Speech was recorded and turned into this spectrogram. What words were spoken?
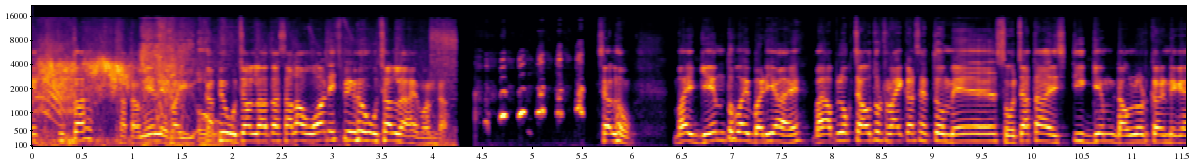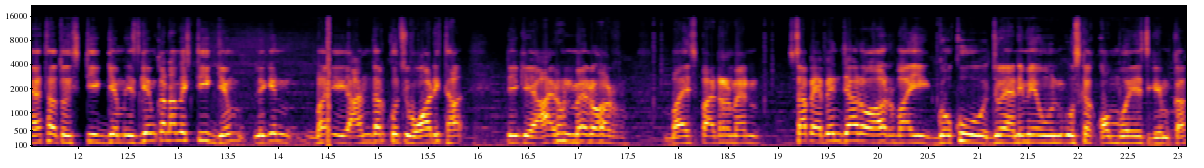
एक तुक्का खत्म ले भाई। काफ़ी उछल रहा था साला वन एच में उछल रहा है बंदा। चलो भाई गेम तो भाई बढ़िया है। भाई आप लोग चाहो तो ट्राई कर सकते हो। मैं सोचा था स्टिक गेम डाउनलोड करने गया था तो स्टिक गेम इस गेम का नाम है स्टिक गेम लेकिन भाई अंदर कुछ वर्ड ही था। ठीक है आयरन मैन और भाई स्पाइडरमैन सब एवेंजर और भाई गोकू जो एनिमे उन, उसका कॉम्बो है इस गेम का।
